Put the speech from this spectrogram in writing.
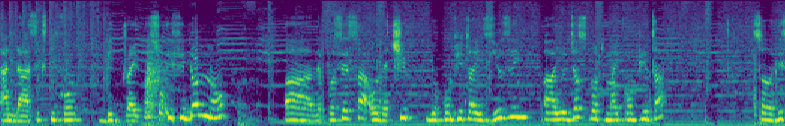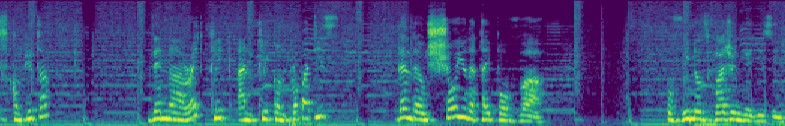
and 64-bit driver. So if you don't know uh, the processor or the chip your computer is using uh, you just go to my computer. So this computer. Then uh, right click and click on properties. Then they'll show you the type of uh, of Windows version you're using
